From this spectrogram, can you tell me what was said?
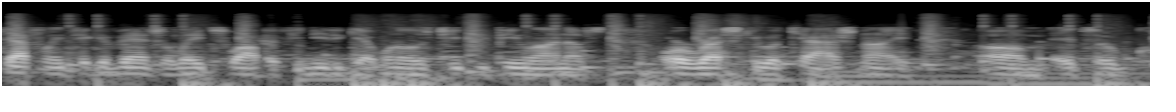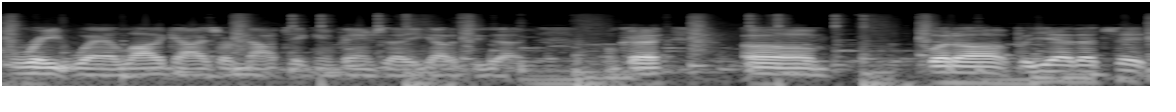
definitely take advantage of late swap if you need to get one of those GPP lineups or rescue a cash night. Um, it's a great way. A lot of guys are not taking advantage of that. You got to do that. Okay. Um, but uh, but yeah, that's it.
